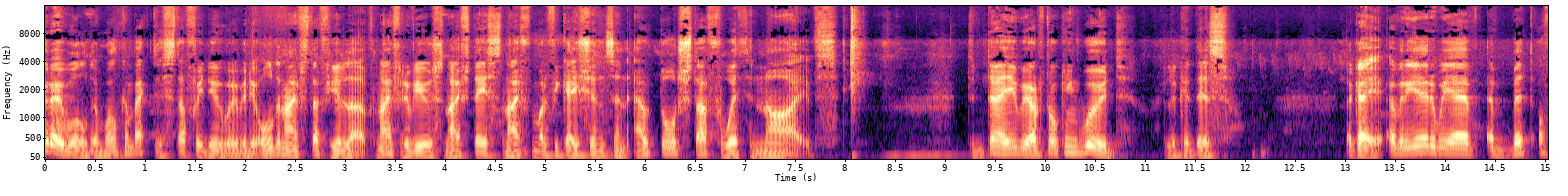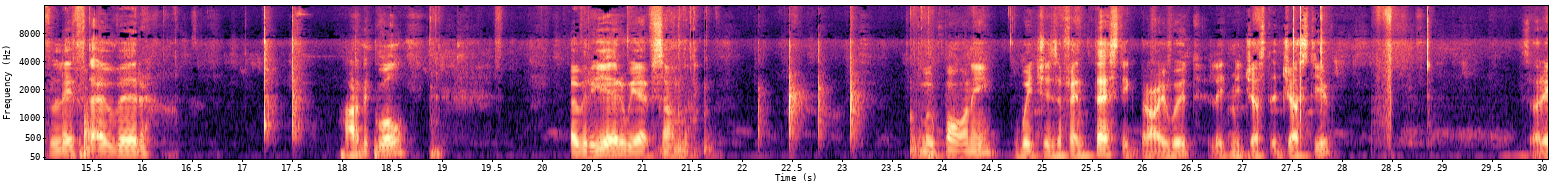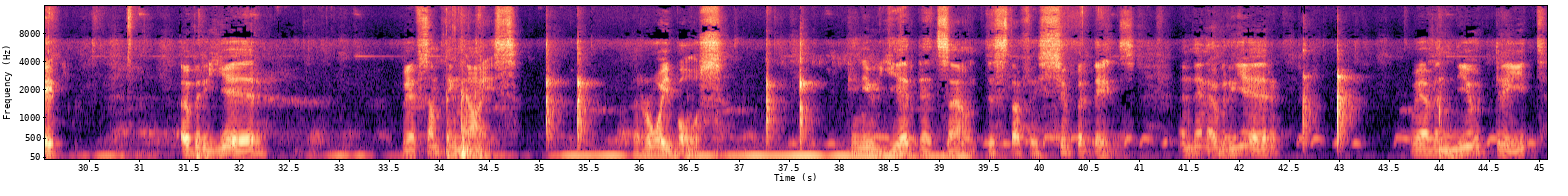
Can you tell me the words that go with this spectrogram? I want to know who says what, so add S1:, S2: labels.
S1: G'day world and welcome back to Stuff We Do where we do all the knife stuff you love. Knife reviews, knife tests, knife modifications and outdoor stuff with knives. Today we are talking wood. Look at this. Okay, over here we have a bit of leftover hardekool. Over here we have some Mopani, which is a fantastic wood. Let me just adjust you sorry. Over here we have something nice. Rooibos can you hear that sound? This stuff is super dense. And then over here we have a new treat.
